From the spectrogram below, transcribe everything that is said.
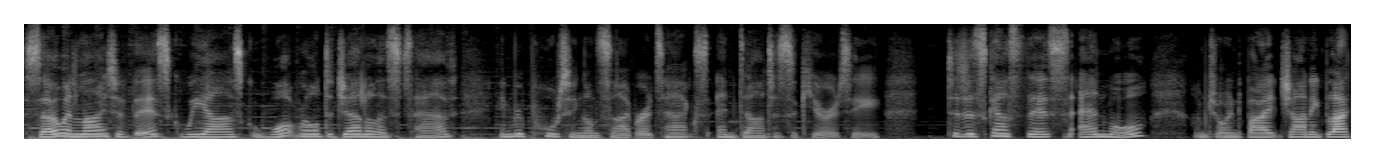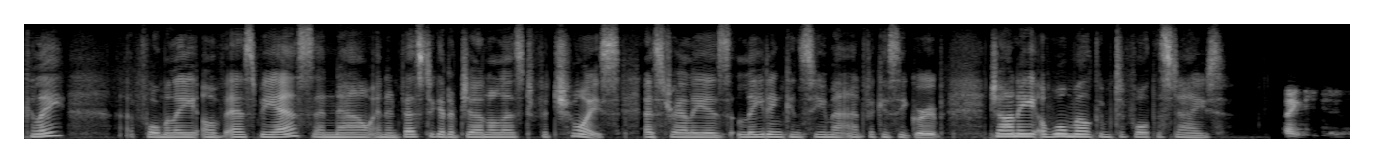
So, in light of this, we ask what role do journalists have in reporting on cyber attacks and data security? To discuss this and more, I'm joined by Gianni Blackley, uh, formerly of SBS and now an investigative journalist for Choice, Australia's leading consumer advocacy group. Gianni, a warm welcome to Fourth Estate. Thank you, Tina.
